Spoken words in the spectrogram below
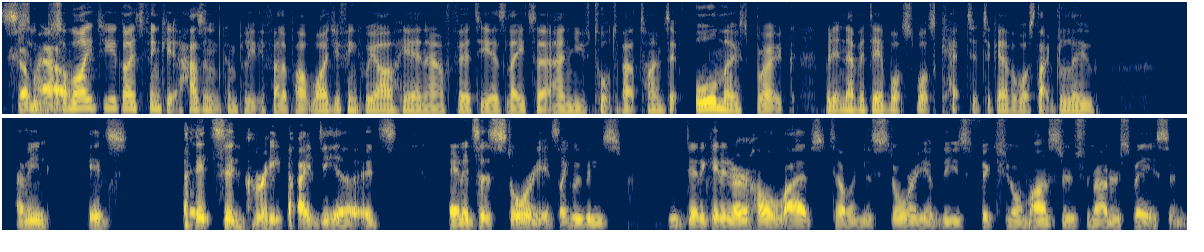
So, so why do you guys think it hasn't completely fell apart? Why do you think we are here now, thirty years later, and you've talked about times it almost broke, but it never did? What's what's kept it together? What's that glue? I mean, it's it's a great idea. It's and it's a story. It's like we've been we've dedicated our whole lives to telling the story of these fictional monsters from outer space, and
